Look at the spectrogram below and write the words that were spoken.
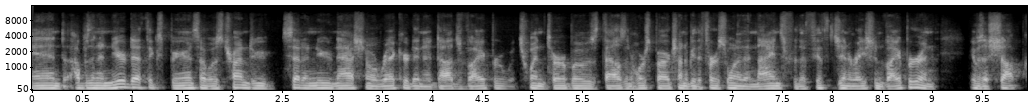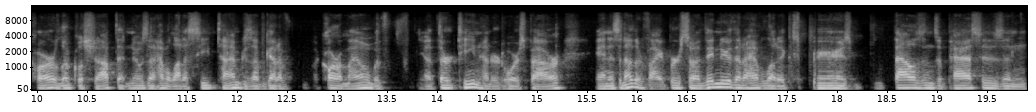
and I was in a near death experience. I was trying to set a new national record in a Dodge Viper with twin turbos, 1,000 horsepower, trying to be the first one of the nines for the fifth generation Viper. And it was a shop car, local shop that knows I have a lot of seat time because I've got a, a, car of my own with you know, 1,300 horsepower. And it's another Viper. So they knew that I have a lot of experience, thousands of passes. And you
